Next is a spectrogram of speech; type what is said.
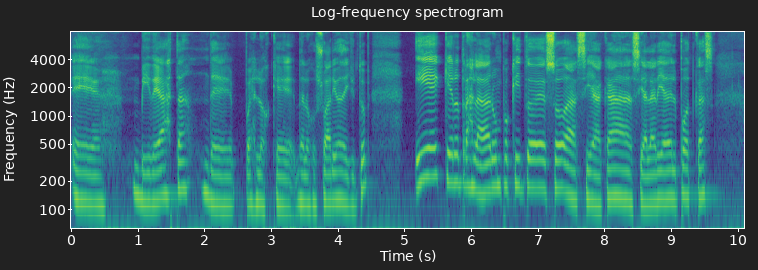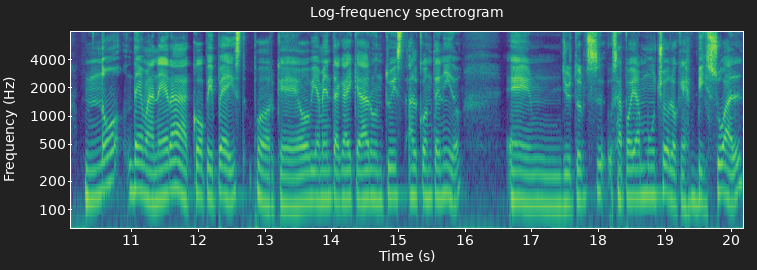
eh, videasta de pues los que. de los usuarios de YouTube. Y quiero trasladar un poquito eso hacia acá, hacia el área del podcast. No de manera copy-paste, porque obviamente acá hay que dar un twist al contenido en YouTube se, apoya mucho lo que es visual.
